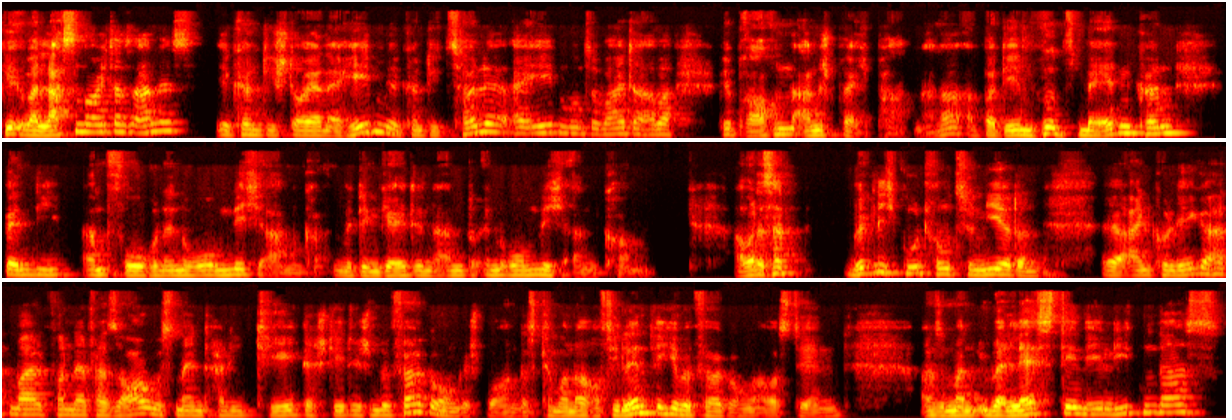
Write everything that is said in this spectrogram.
wir überlassen euch das alles, ihr könnt die Steuern erheben, ihr könnt die Zölle erheben und so weiter, aber wir brauchen einen Ansprechpartner, ne, bei dem wir uns melden können, wenn die Amphoren in Rom nicht ankommen, mit dem Geld in, in Rom nicht ankommen. Aber das hat wirklich gut funktioniert. Und äh, ein Kollege hat mal von der Versorgungsmentalität der städtischen Bevölkerung gesprochen. Das kann man auch auf die ländliche Bevölkerung ausdehnen. Also man überlässt den Eliten das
